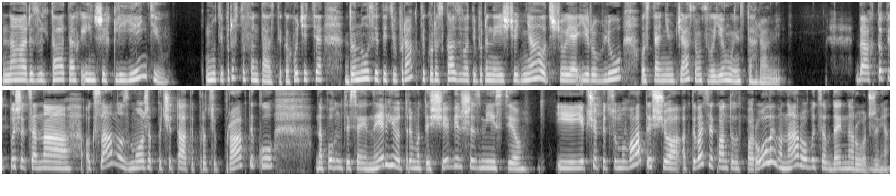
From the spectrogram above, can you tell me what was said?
на результатах інших клієнтів, ну це просто фантастика. Хочеться доносити цю практику, розказувати про неї щодня, от що я і роблю останнім часом в своєму інстаграмі. Да, хто підпишеться на Оксану, зможе почитати про цю практику, наповнитися енергією, отримати ще більше змістів. І якщо підсумувати, що активація квантових паролей вона робиться в день народження.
